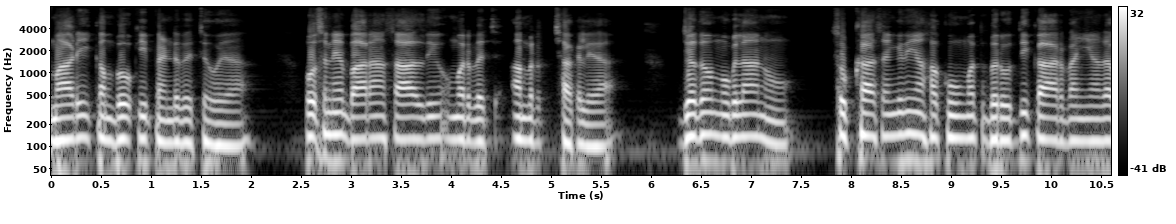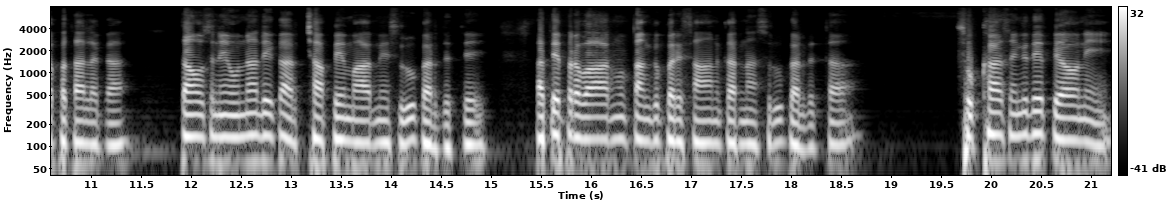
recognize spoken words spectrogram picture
ਮਾੜੀ ਕੰਬੋਕੀ ਪਿੰਡ ਵਿੱਚ ਹੋਇਆ। ਉਸਨੇ 12 ਸਾਲ ਦੀ ਉਮਰ ਵਿੱਚ ਅੰਮ੍ਰਿਤ ਛਕ ਲਿਆ। ਜਦੋਂ ਮੁਗਲਾਂ ਨੂੰ ਸੁੱਖਾ ਸਿੰਘ ਦੀਆਂ ਹਕੂਮਤ ਵਿਰੋਧੀ ਕਾਰਵਾਈਆਂ ਦਾ ਪਤਾ ਲੱਗਾ ਤਾਂ ਉਸਨੇ ਉਹਨਾਂ ਦੇ ਘਰ ਛਾਪੇ ਮਾਰਨੇ ਸ਼ੁਰੂ ਕਰ ਦਿੱਤੇ। ਅਤੇ ਪਰਿਵਾਰ ਨੂੰ ਤੰਗ ਪਰੇਸ਼ਾਨ ਕਰਨਾ ਸ਼ੁਰੂ ਕਰ ਦਿੱਤਾ। ਸੁੱਖਾ ਸਿੰਘ ਦੇ ਪਿਓ ਨੇ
